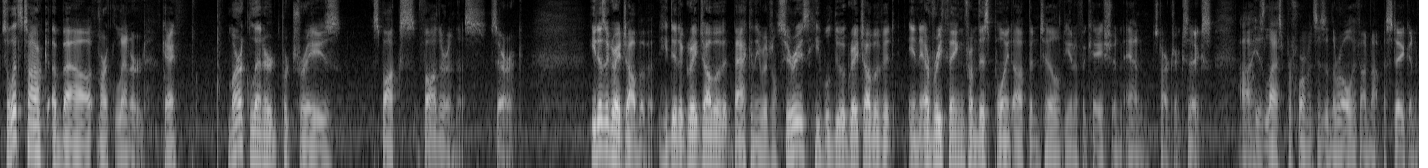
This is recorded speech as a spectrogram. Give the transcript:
So let's talk about Mark Lenard, okay? Mark Lenard portrays Spock's father in this, Sarek. He does a great job of it. He did a great job of it back in the original series. He will do a great job of it in everything from this point up until Unification and Star Trek Six. Uh, his last performances in the role, if I'm not mistaken.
